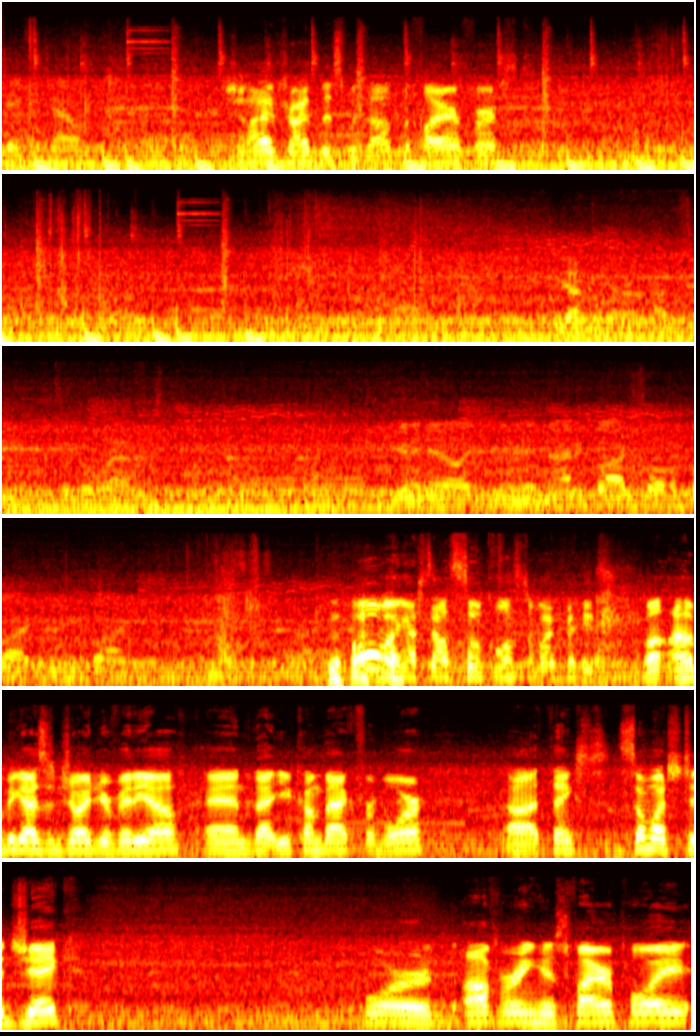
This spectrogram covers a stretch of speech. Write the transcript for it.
Safety towel. should i have tried this without the fire first You're gonna go up to, to the left. You're gonna hit, you're gonna hit 9 o'clock, 12 o'clock, 3 o'clock, and 6 o'clock. oh my gosh, that was so close to my face. Well, I hope you guys enjoyed your video and that you come back for more. Uh, thanks so much to Jake for offering his Firepoi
